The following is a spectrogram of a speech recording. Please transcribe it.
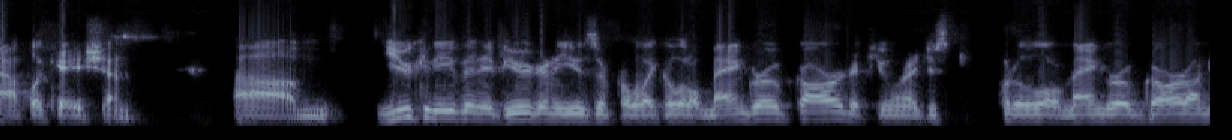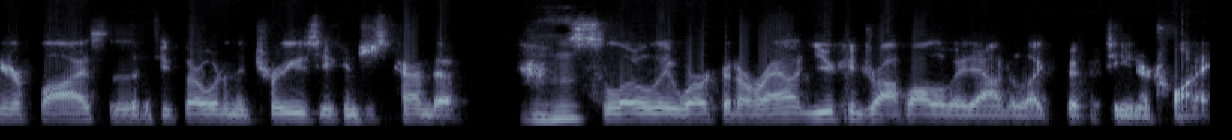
application. Um, you can even, if you're going to use it for like a little mangrove guard, if you want to just put a little mangrove guard on your fly, so that if you throw it in the trees, you can just kind of Mhm. slowly work it around. You can drop all the way down to like 15 or 20.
